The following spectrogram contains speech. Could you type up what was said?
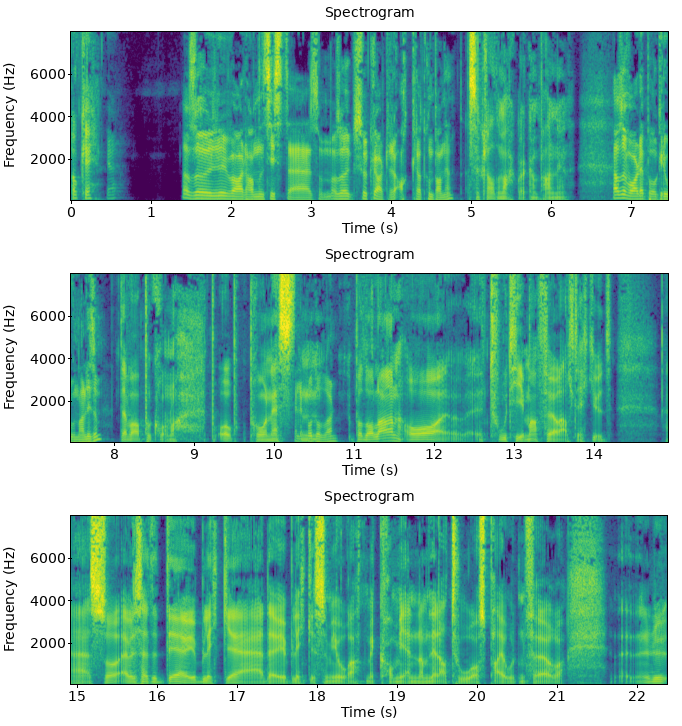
Ok, Altså, var han den siste som Altså, så klarte dere akkurat kampanjen? så klarte vi akkurat kampanjen. Altså, var det på krona, liksom? Det var på krona På, på nesten Eller på dollaren? På dollaren, og to timer før alt gikk ut. Eh, Så jeg vil si at det øyeblikket er det øyeblikket som gjorde at vi kom gjennom den toårsperioden før. Og eh,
